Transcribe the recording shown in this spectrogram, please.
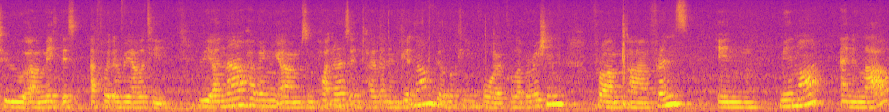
to uh, make this effort a reality. We are now having um, some partners in Thailand and Vietnam. We're looking for collaboration from uh, friends in Myanmar and in Laos,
